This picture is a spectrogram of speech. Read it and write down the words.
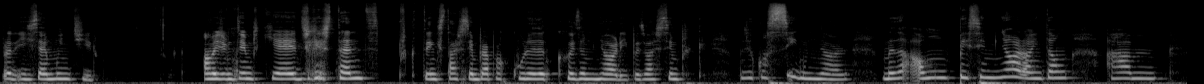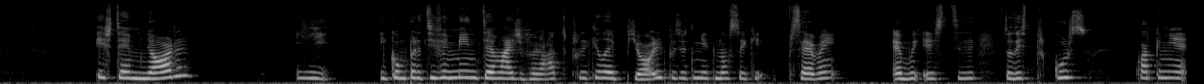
Pronto, isso é muito giro. Ao mesmo tempo que é desgastante porque tenho que estar sempre à procura da coisa melhor e depois eu acho sempre que mas eu consigo melhor, mas há um PC melhor, ou então um, este é melhor e, e comparativamente é mais barato porque aquele é pior e depois eu tinha que não sei que, percebem? É este, todo este percurso, claro que minha,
